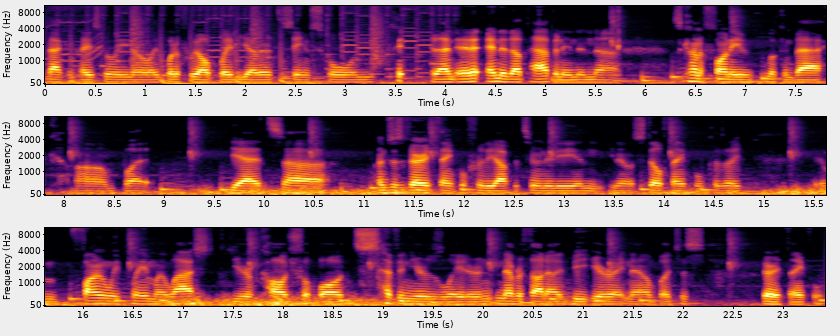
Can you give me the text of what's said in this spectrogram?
back in high school. You know, like what if we all played together at the same school, and it, ended up happening, and uh, it's kind of funny looking back. Um, but yeah, it's uh, I'm just very thankful for the opportunity, and you know, still thankful because I am finally playing my last year of college football seven years later, never thought I'd be here right now, but just very thankful.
